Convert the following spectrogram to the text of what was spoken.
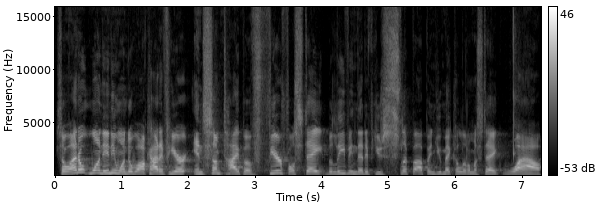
So I don't want anyone to walk out of here in some type of fearful state, believing that if you slip up and you make a little mistake, wow,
